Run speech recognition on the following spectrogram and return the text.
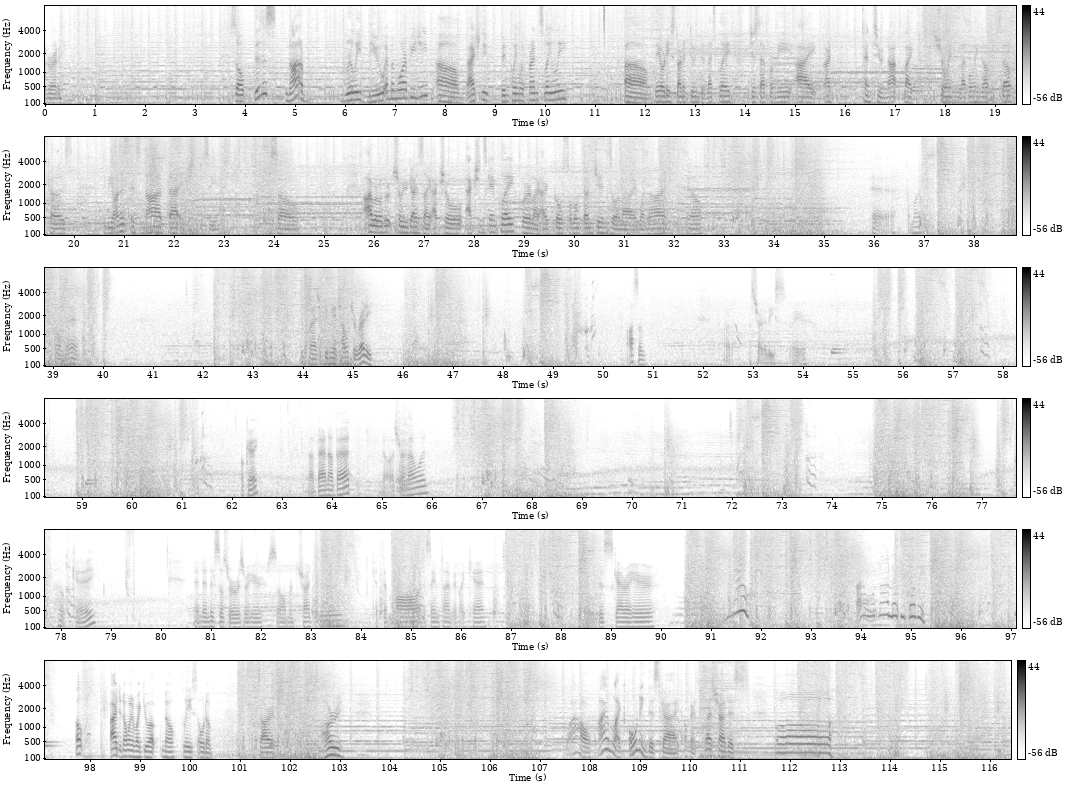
Died already. So this is not a really new MMORPG. Um, I actually been playing with friends lately. Um, they already started doing their Let's Play. Just that for me, I I tend to not like showing leveling up and stuff because, to be honest, it's not that interesting to see. So I would rather show you guys like actual actions gameplay where like I go solo dungeons or like whatnot, you know. Yeah, come on. Oh man. This man should give me a challenge already. Awesome. Let's try these right here. Okay. Not bad, not bad. No, let's try that one. Okay. And then this sorcerers right here. So I'm gonna try to get them all at the same time if I can. This guy right here. No! I would not let you kill me. Oh, I did not want to wake you up. No, please, Odom. I'm sorry. Sorry. Wow, I am like owning this guy. Okay, let's try this. Oh.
